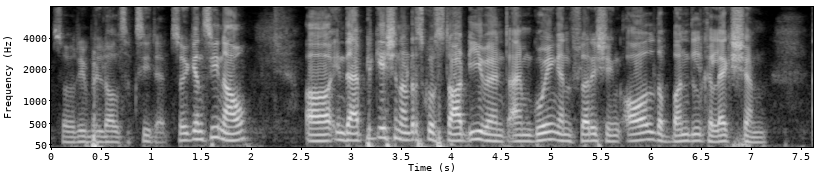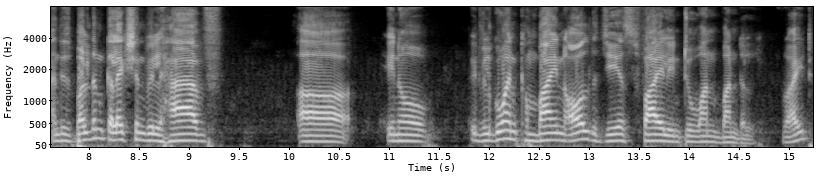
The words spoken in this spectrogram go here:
So rebuild all succeeded. So you can see now uh, in the application underscore start event I'm going and flourishing all the bundle collection. And this bundle collection will have uh, you know it will go and combine all the JS file into one bundle right?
